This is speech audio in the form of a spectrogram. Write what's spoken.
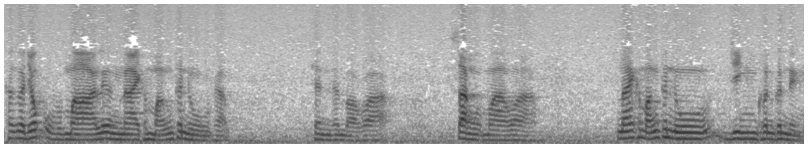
ท่านก็ยกอุปมาเรื่องนายขมังธนูครับ เช่นท่านบอกว่า สร้างอุปมาว่า นายขมังธนูยิงคนคนหนึ่ง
